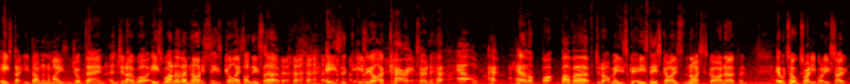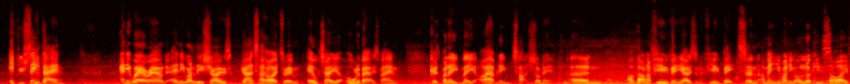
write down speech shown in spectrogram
he's done, you've done an amazing job, Dan. And do you know what? He's one of the nicest guys on this earth. he's a, he's got a character and out of hell above earth. Do you know what I mean? He's, he's this guy. He's the nicest guy on earth, and he'll talk to anybody. So if you see Dan anywhere around any one of these shows, go and say hi to him. He'll tell you all about his van. Because believe me, I haven't even touched on it, and I've done a few videos and a few bits, and I mean, you've only got to look inside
